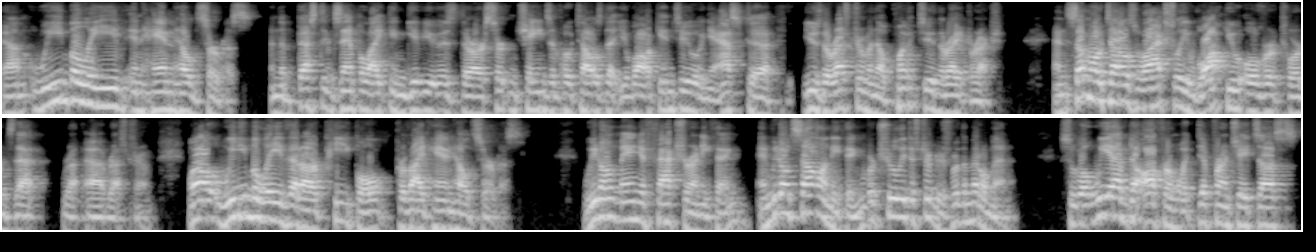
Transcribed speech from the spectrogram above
Um, we believe in handheld service. And the best example I can give you is there are certain chains of hotels that you walk into and you ask to use the restroom and they'll point you in the right direction. And some hotels will actually walk you over towards that uh, restroom. Well, we believe that our people provide handheld service. We don't manufacture anything and we don't sell anything. We're truly distributors, we're the middlemen. So, what we have to offer and what differentiates us,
